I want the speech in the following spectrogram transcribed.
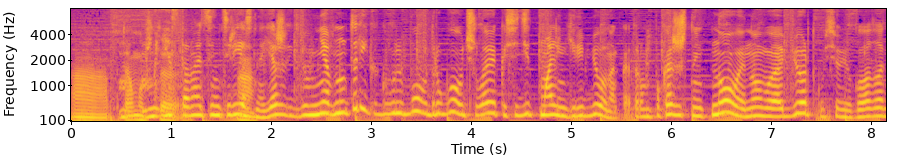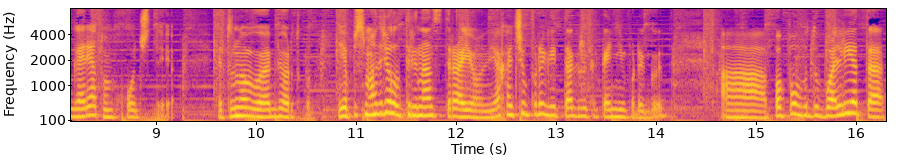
А, потому Мне что... становится интересно. Я же, у меня внутри, как у любого другого человека, сидит маленький ребенок, которому покажи что-нибудь новое, новую обертку, все, ее глаза горят, он хочет ее. Эту новую обертку. Я посмотрела 13 район. Я хочу прыгать так же, как они прыгают. А, по поводу балета,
